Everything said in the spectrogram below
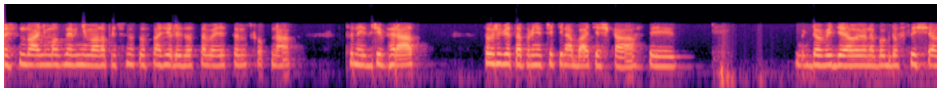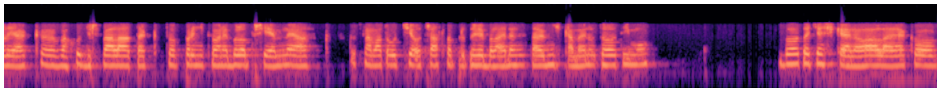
že jsem to ani moc nevnímala, protože jsme to snažili zastavit, že jsem schopná co nejdřív hrát. Samozřejmě ta první třetina byla těžká, asi kdo viděl nebo kdo slyšel, jak Vachu dřvala, tak to pro nikoho nebylo příjemné a s náma to určitě otřáslo, protože byla jeden ze stavebních kamenů toho týmu. Bylo to těžké, no, ale jako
